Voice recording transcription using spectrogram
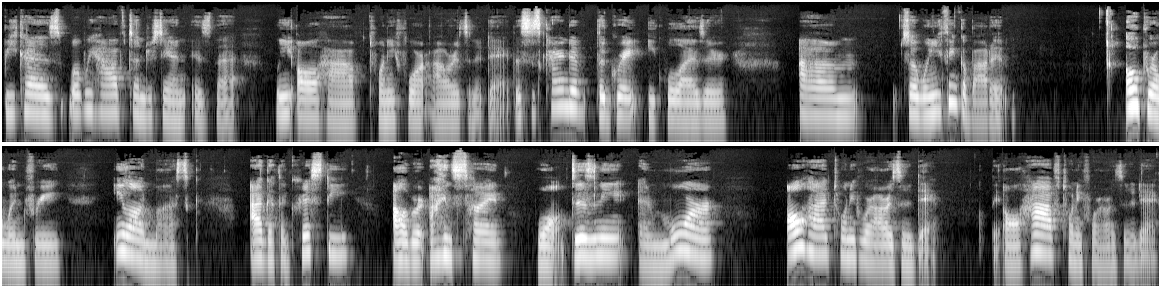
because what we have to understand is that we all have 24 hours in a day. This is kind of the great equalizer um, so when you think about it, Oprah Winfrey, Elon Musk, Agatha Christie, Albert Einstein, Walt Disney, and more all had 24 hours in a day. They all have 24 hours in a day,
